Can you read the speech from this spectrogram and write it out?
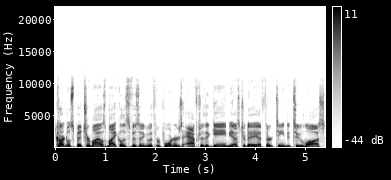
Cardinals pitcher Miles Mikolas visiting with reporters after the game yesterday, a 13 to 2 loss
